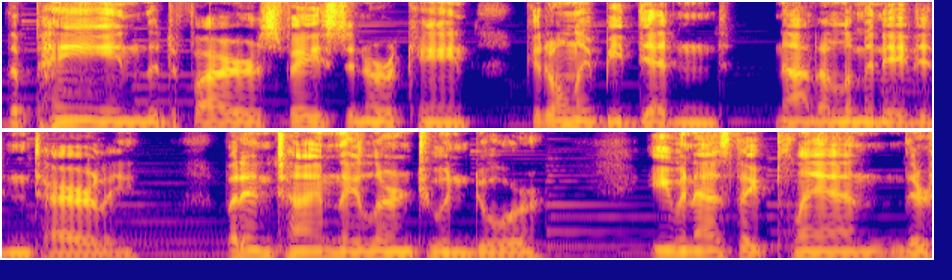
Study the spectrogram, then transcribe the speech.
The pain the Defiers faced in Urcaen could only be deadened, not eliminated entirely. But in time they learned to endure, even as they planned their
